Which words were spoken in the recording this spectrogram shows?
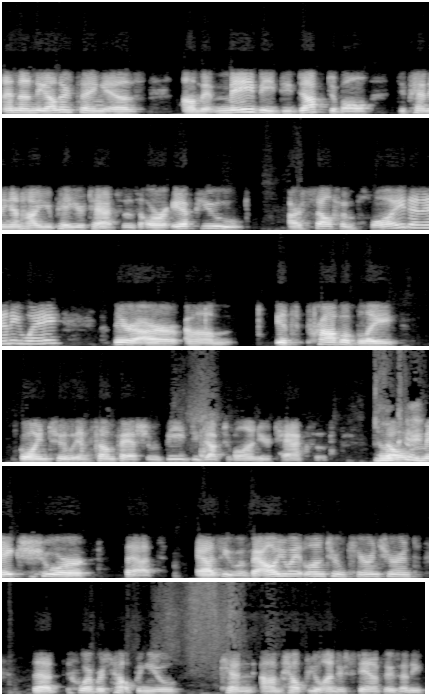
And then the other thing is, um, it may be deductible depending on how you pay your taxes, or if you are self-employed in any way, there are, um, it's probably going to, in some fashion, be deductible on your taxes. So okay, make sure that as you evaluate long-term care insurance, that whoever's helping you can um, help you understand if there's any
